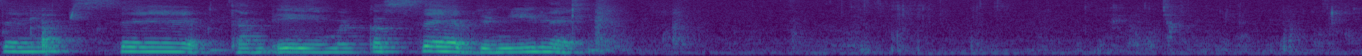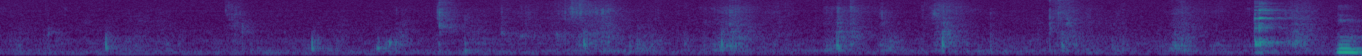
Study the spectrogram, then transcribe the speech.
แซ่บแซ่บทำเองมันก็แซ่บอย่างนี้แหละ อืม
